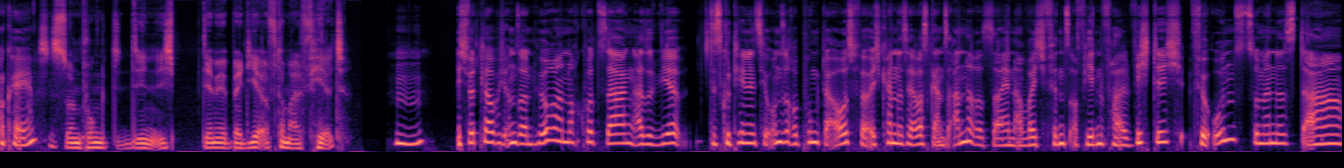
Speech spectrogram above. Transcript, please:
Okay. Das ist so ein Punkt, den ich, der mir bei dir öfter mal fehlt. Mhm. Ich würde, glaube ich, unseren Hörern noch kurz sagen, also wir diskutieren jetzt hier unsere Punkte aus. Für euch kann das ja was ganz anderes sein, aber ich finde es auf jeden Fall wichtig, für uns zumindest da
